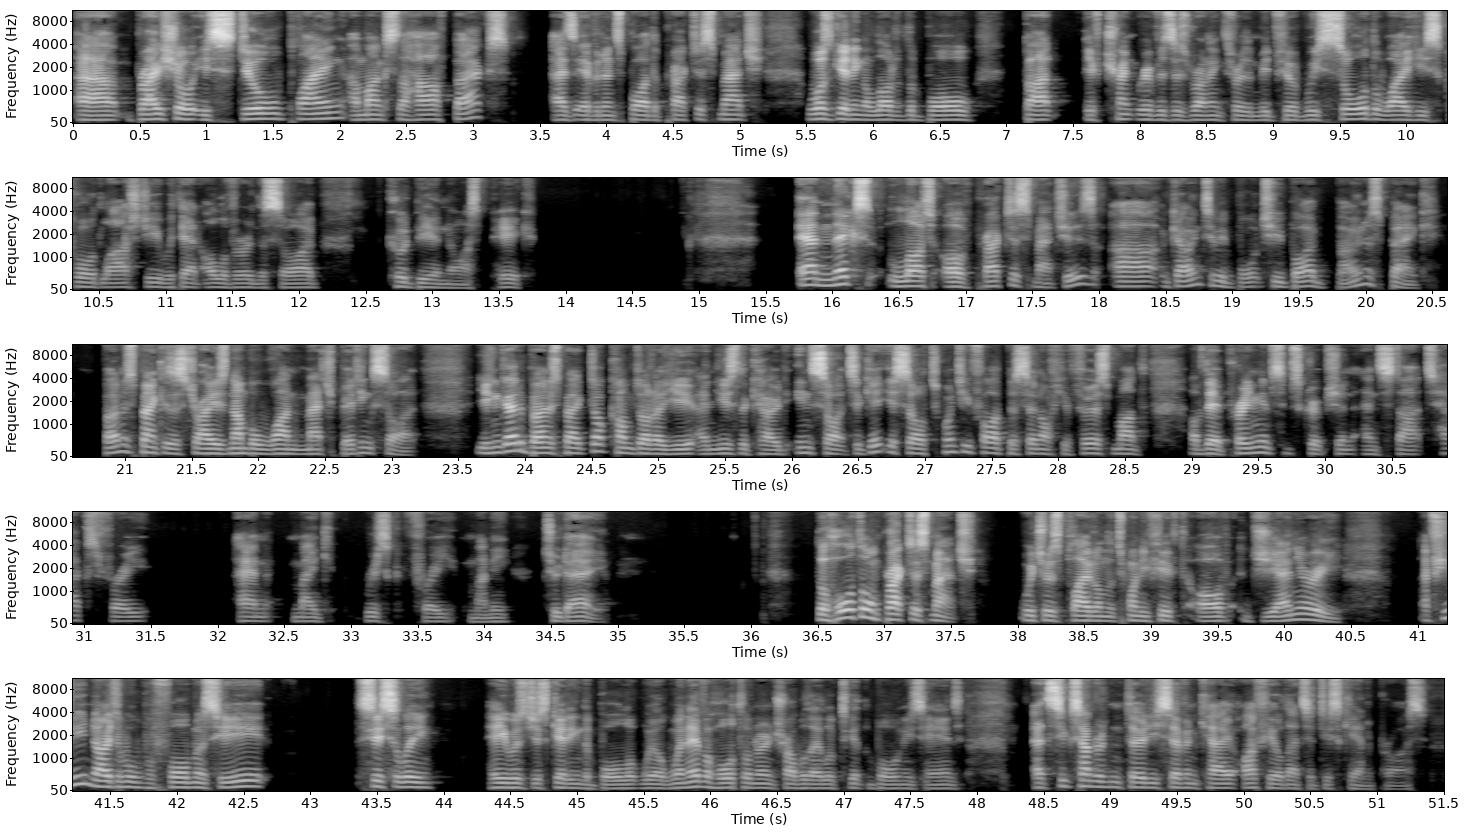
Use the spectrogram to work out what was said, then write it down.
uh, Brayshaw is still playing amongst the halfbacks, as evidenced by the practice match. Was getting a lot of the ball, but if Trent Rivers is running through the midfield, we saw the way he scored last year without Oliver in the side. Could be a nice pick. Our next lot of practice matches are going to be brought to you by Bonus Bank. Bonus Bank is Australia's number one match betting site. You can go to bonusbank.com.au and use the code INSIGHT to get yourself 25% off your first month of their premium subscription and start tax free and make risk free money today. The Hawthorn practice match, which was played on the 25th of January. A few notable performers here Sicily, he was just getting the ball at will. Whenever Hawthorn are in trouble, they look to get the ball in his hands. At 637K, I feel that's a discounted price.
